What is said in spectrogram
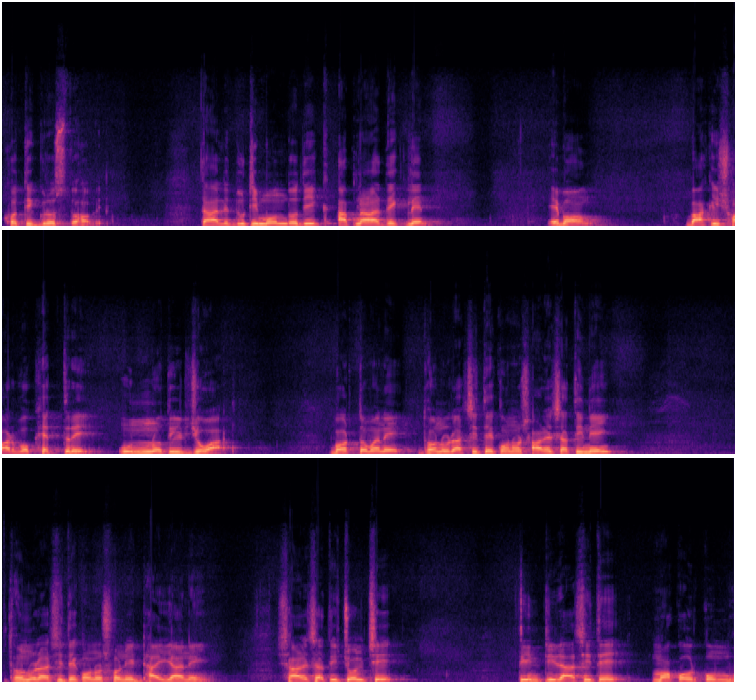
ক্ষতিগ্রস্ত হবে। তাহলে দুটি মন্দ দিক আপনারা দেখলেন এবং বাকি সর্বক্ষেত্রে উন্নতির জোয়ার। বর্তমানে ধনুরাশিতে কোনো সাড়ে সাথী নেই, ধনুরাশিতে কোনো শনির ঢাইয়া নেই। সাড়ে সাথী চলছে, তিনটি রাশিতে মকর, কুম্ভ,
